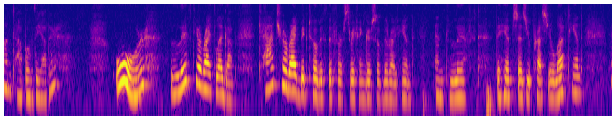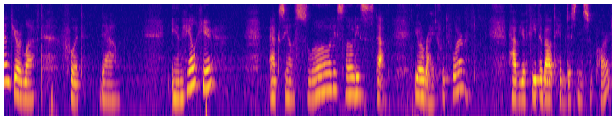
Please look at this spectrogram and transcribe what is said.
on top of the other. Or lift your right leg up Catch your right big toe with the first three fingers of the right hand and lift the hips as you press your left hand and your left foot down. Inhale here. Exhale, slowly, slowly step your right foot forward. Have your feet about hip distance apart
